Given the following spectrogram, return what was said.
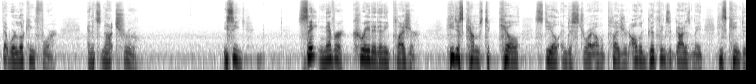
that we're looking for. And it's not true. You see, Satan never created any pleasure. He just comes to kill, steal, and destroy all the pleasure and all the good things that God has made. He's came to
